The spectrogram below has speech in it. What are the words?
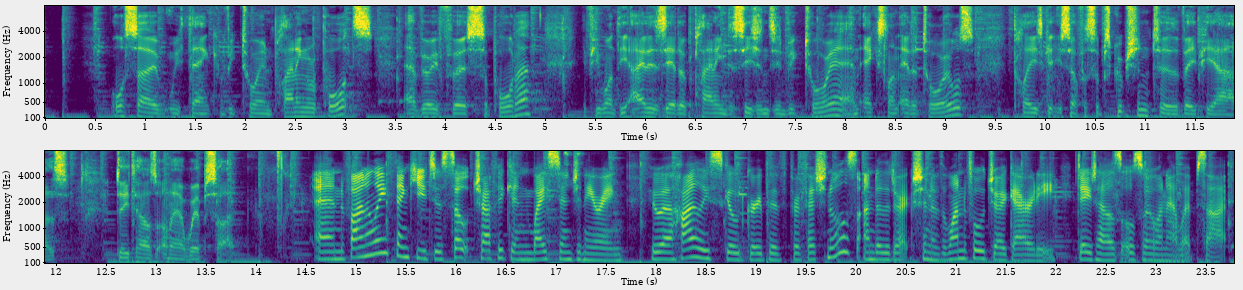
Also, we thank Victorian Planning Reports, our very first supporter. If you want the A to Z of planning decisions in Victoria and excellent editorials, please get yourself a subscription to the VPRs. Details on our website. And finally, thank you to Salt Traffic and Waste Engineering, who are a highly skilled group of professionals under the direction of the wonderful Joe Garrity. Details also on our website.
